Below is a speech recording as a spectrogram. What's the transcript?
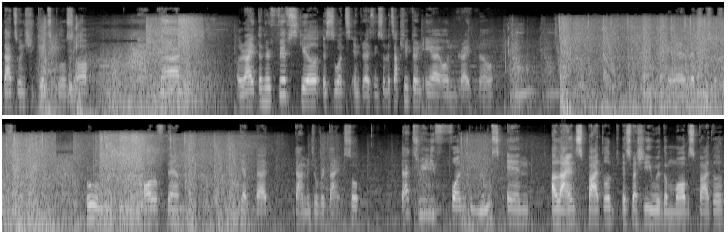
that's when she gets close up. And that. Alright, then her fifth skill is what's interesting. So let's actually turn AI on right now. And let's use the fifth skill. Boom! All of them get that damage over time. So that's really fun to use in alliance battle, especially with the mobs battle.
